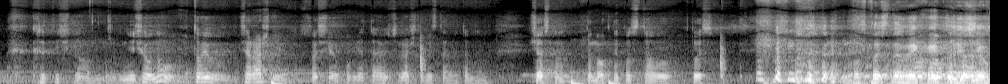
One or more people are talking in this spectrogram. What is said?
критичного ну, нічого. Ну, той вчорашній, що ще я пам'ятаю, вчорашній виставі там нам вчасно танок не поставив хтось. Бо хтось не виключив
